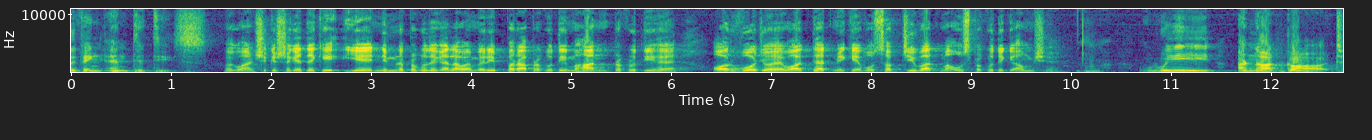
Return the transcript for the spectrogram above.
living entities. भगवान श्री कृष्ण कहते हैं कि ये निम्न प्रकृति के अलावा मेरी परा प्रकृति महान प्रकृति है और वो जो है वो आध्यात्मिक है वो सब जीवात्मा उस प्रकृति के अंश है We are not God.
